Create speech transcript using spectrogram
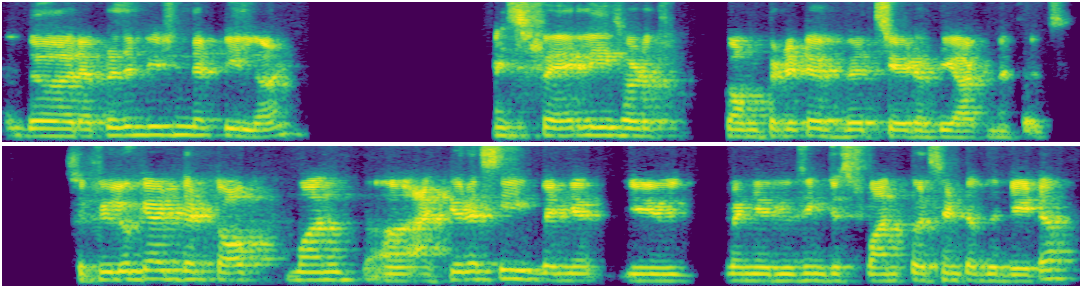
the representation that we learned is fairly sort of competitive with state of the art methods. So if you look at the top one uh, accuracy when you're you, when you're using just one percent of the data,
